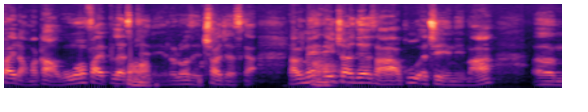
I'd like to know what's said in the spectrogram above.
15တောင်မက15 plus ဖြစ်နေတယ်လောလောဆယ် charges ကဒါပေမဲ့8 charges ဟာအခုအခြေအနေမှာအမ်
